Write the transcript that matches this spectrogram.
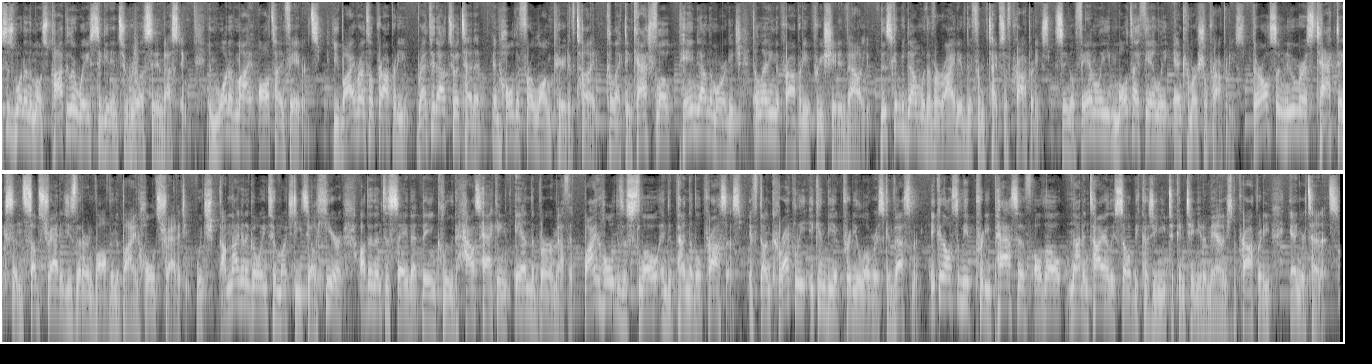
This is one of the most popular ways to get into real estate investing, and one of my all-time favorites. You buy rental property, rent it out to a tenant, and hold it for a long period of time, collecting cash flow, paying down the mortgage, and letting the property appreciate in value. This can be done with a variety of different types of properties, single family, multifamily, and commercial properties. There are also numerous tactics and sub-strategies that are involved in the buy and hold strategy, which I'm not going to go into much detail here other than to say that they include house hacking and the BRRRR method. Buy and hold is a slow and dependable process. If done correctly, it can be a pretty low risk investment. It can also be pretty passive, although not entirely so because you need to continue to manage the property and your tenants.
